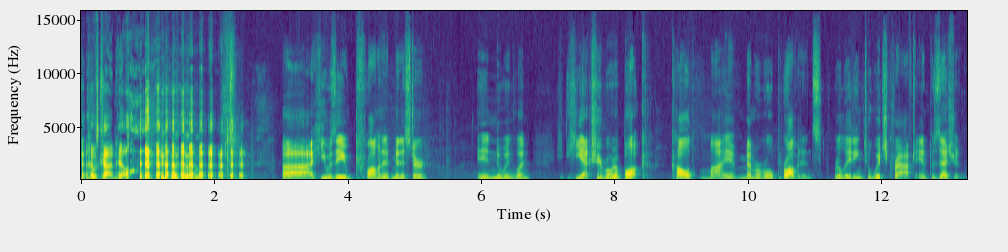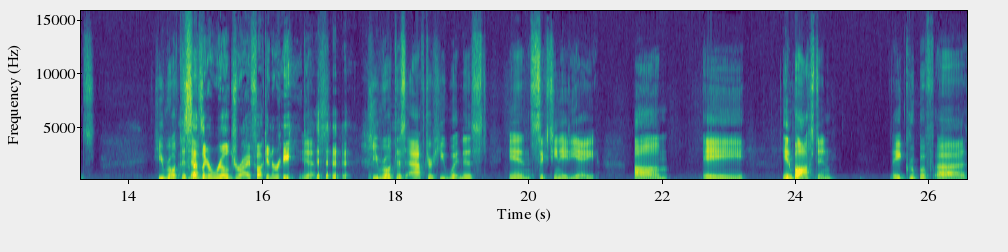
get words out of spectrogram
That was Cotton Hill. uh, he was a prominent minister in New England. He- actually wrote a book called My Memorable Providence relating to witchcraft and possessions. He wrote this Sounds like a real dry fucking read. Yes. he wrote this after he witnessed in 1688 um, a in Boston a group of uh,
